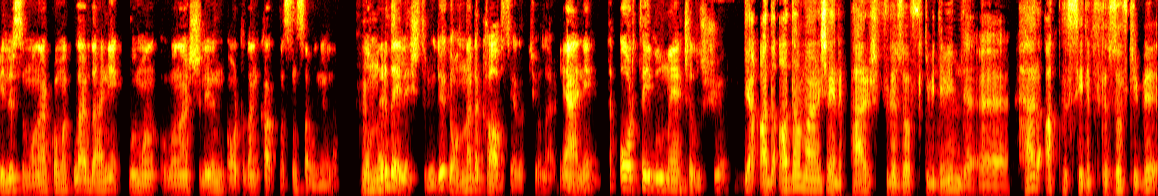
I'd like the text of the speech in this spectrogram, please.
bilirsin monarkomaklar da hani bu mon- monarşilerin ortadan kalkmasını savunuyorlar. Onları da eleştiriyor. Diyor ki onlar da kaos yaratıyorlar. Yani ta- ortayı bulmaya çalışıyor. Ya ad- adam hani şey hani her filozof gibi demeyeyim de e, her aklı selim filozof gibi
